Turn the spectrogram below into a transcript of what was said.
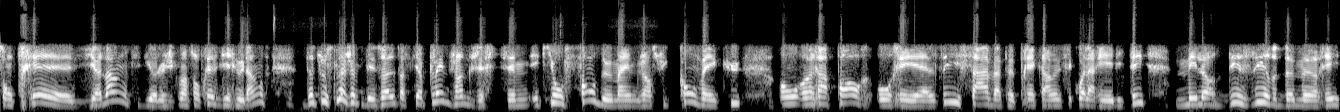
sont très violentes idéologiquement, sont très virulentes. De tout cela, je me désole parce qu'il y a plein de gens que j'estime et qui, au fond d'eux-mêmes, j'en suis convaincu, ont un rapport au réel. Tu sais, ils savent à peu près quand même c'est quoi la réalité, mais leur désir de demeurer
